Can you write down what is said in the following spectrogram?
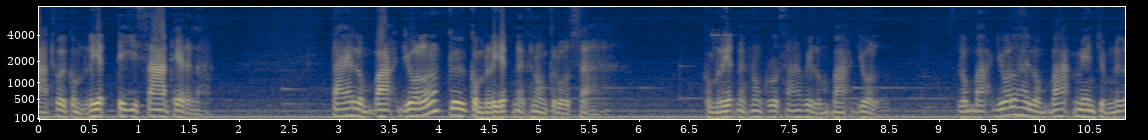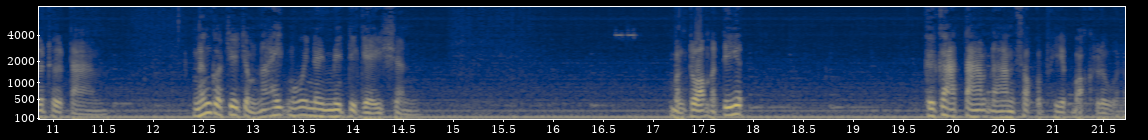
ការធ្វើគម្លាតទីសាធារណៈតែលំបាកយល់គឺគម្លាតនៅក្នុងគ្រួសារគម្លាតនៅក្នុងគ្រួសារវាលំបាកយល់លំបាកយល់ហើយលំបាកមានជំនឿធ្វើតាមនឹងក៏ជាចំណែកមួយនៃ mitigation បន្ទាប់មកទៀត គឺការតាមដានសុខភាពរបស់ខ្លួន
